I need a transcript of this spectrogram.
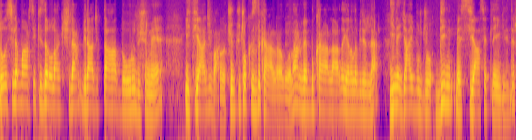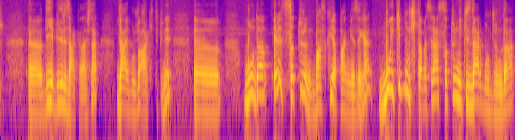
Dolayısıyla Mars ikizler olan kişiler birazcık daha doğru düşünmeye ihtiyacı var. Çünkü çok hızlı kararlar alıyorlar ve bu kararlarda yanılabilirler. Yine yay burcu din ve siyasetle ilgilidir ee, diyebiliriz arkadaşlar. Yay burcu arketipini. Ee, burada evet Satürn baskı yapan gezegen. Bu iki burçta mesela Satürn ikizler burcunda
